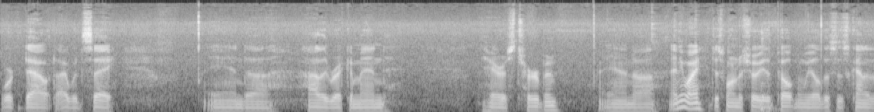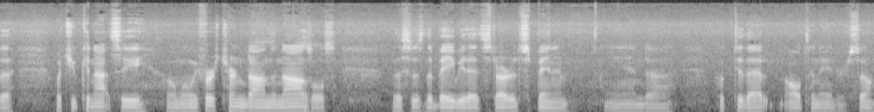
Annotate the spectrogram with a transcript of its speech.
worked out, I would say. And uh, highly recommend the Harris turbine. And uh, anyway, just wanted to show you the Pelton wheel. This is kind of the what you cannot see. When we first turned on the nozzles, this is the baby that started spinning and uh, hooked to that alternator. So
